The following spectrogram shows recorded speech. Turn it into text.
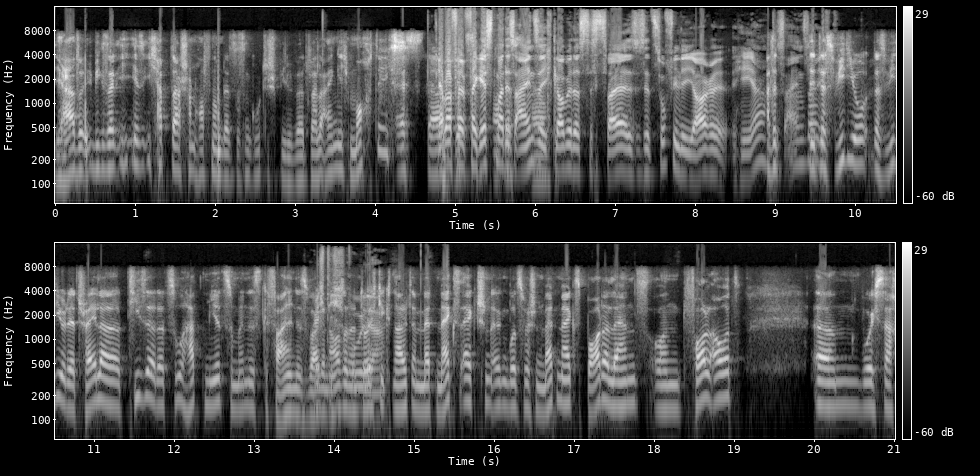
Ja, also wie gesagt, ich, ich habe da schon Hoffnung, dass es ein gutes Spiel wird, weil eigentlich mochte ich es. Es, Ja, aber ver vergesst mal das Einser. ja. Ich glaube, dass das Zweier, das ist jetzt so viele Jahre her, Also das Einser. Das Video, das Video, der Trailer, Teaser dazu hat mir zumindest gefallen. Das war Richtig genauso eine cool, ja. durchgeknallte Mad Max Action irgendwo zwischen Mad Max, Borderlands und Fallout. Ähm, wo ich sage,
